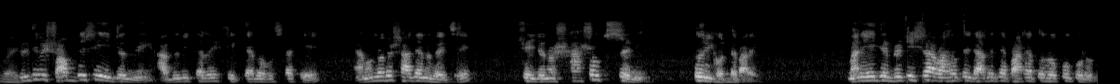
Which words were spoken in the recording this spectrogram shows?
পৃথিবীর সব দেশে এই জন্য আধুনিক কালের শিক্ষা ব্যবস্থাকে এমন ভাবে সাজানো হয়েছে সেই জন্য শাসক শ্রেণি তৈরি করতে পারে। মানে এই যে ব্রিটিশরা ভারতে যাদেরকে পাঠাতো লক্ষ্য করুন।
